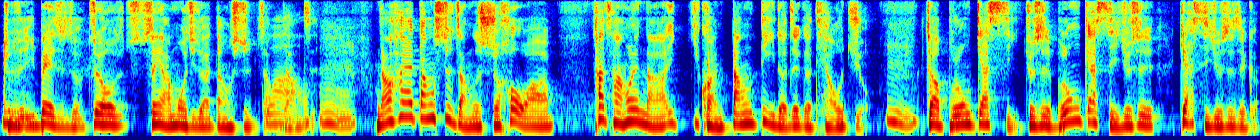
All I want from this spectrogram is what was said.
就是一辈子就最后生涯末期都在当市长这样子，嗯，然后他在当市长的时候啊，他常会拿一一款当地的这个调酒，嗯，叫 Bloemgassi，就是 Bloemgassi，就是 Gassi 就是这个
